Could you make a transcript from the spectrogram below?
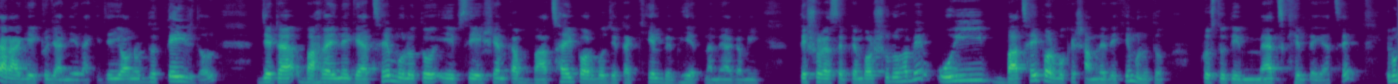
তার আগে একটু জানিয়ে রাখি যে এই অনূর্ধ্ব তেইশ দল, যেটা বাহরাইনে গেছে, মূলত এফসি এশিয়ান কাপ বাছাই পর্ব যেটা খেলবে ভিয়েতনামে আগামী তেসরা সেপ্টেম্বর শুরু হবে। ওই বাছাই পর্বকে সামনে রেখে মূলত প্রস্তুতি ম্যাচ খেলতে গেছে এবং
